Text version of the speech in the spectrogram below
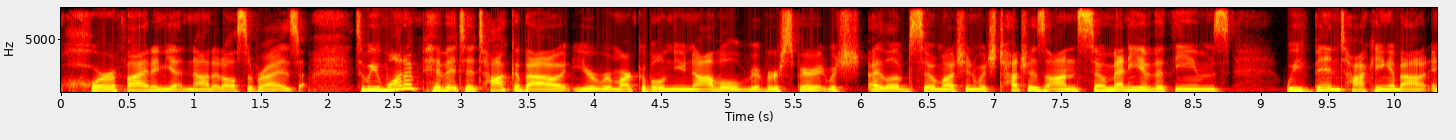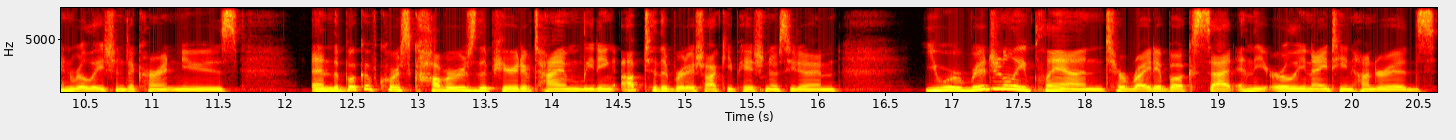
horrified and yet not at all surprised. So, we want to pivot to talk about your remarkable new novel, River Spirit, which I loved so much and which touches on so many of the themes we've been talking about in relation to current news. And the book, of course, covers the period of time leading up to the British occupation of Sudan. You originally planned to write a book set in the early 1900s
